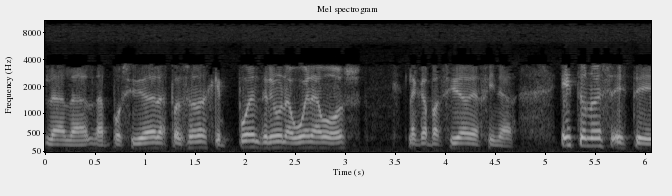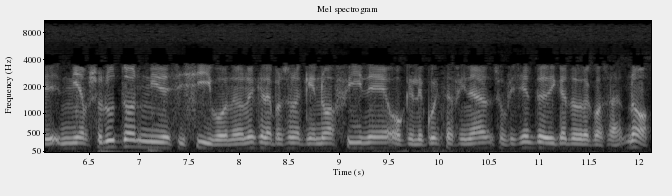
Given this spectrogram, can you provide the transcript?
la, la, la posibilidad de las personas que pueden tener una buena voz, la capacidad de afinar. Esto no es este, ni absoluto ni decisivo, no, No es que la persona que no afine o que le cueste afinar, suficiente dedicate a otra cosa, no,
